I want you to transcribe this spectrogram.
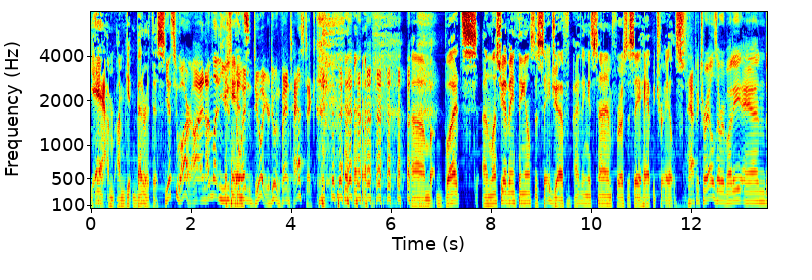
Yeah, I'm, I'm getting better at this. Yes, you are, and I'm letting you just go ahead and do it. You're doing fantastic. Um, but unless you have anything else to say, Jeff, I think it's time for us to say happy trails. Happy trails, everybody, and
